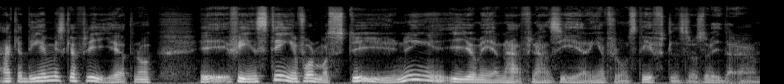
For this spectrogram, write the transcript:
akademiska friheten och finns det ingen form av styrning i och med den här finansieringen från stiftelser och så vidare?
